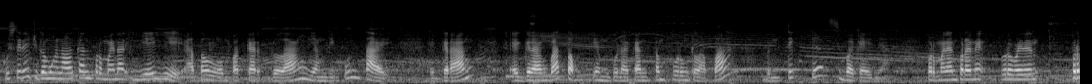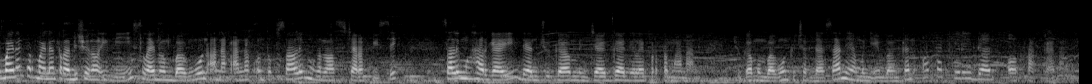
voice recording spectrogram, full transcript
Kustini juga mengenalkan permainan yeye atau lompat karet gelang yang diuntai, egrang, egrang batok yang menggunakan tempurung kelapa, bentik, dan sebagainya. Permainan-permainan permainan-permainan tradisional ini selain membangun anak-anak untuk saling mengenal secara fisik, saling menghargai dan juga menjaga nilai pertemanan, juga membangun kecerdasan yang menyeimbangkan otak kiri dan otak kanan.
